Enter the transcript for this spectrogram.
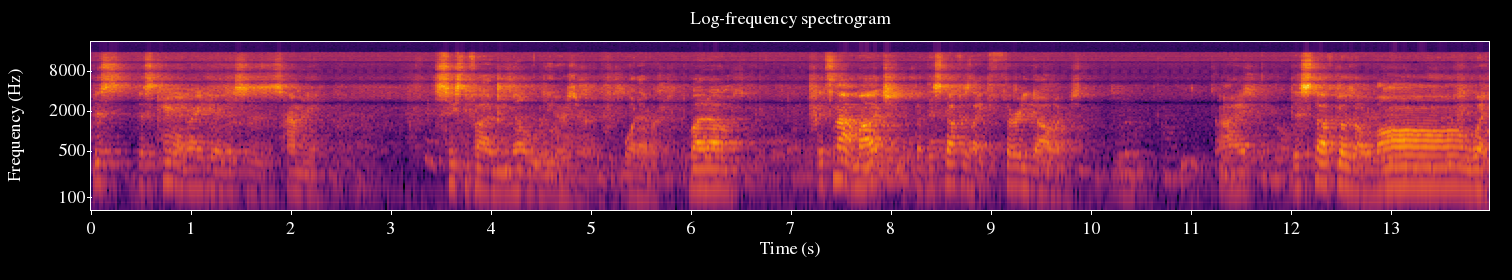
this this can right here. This is how many? 65 milliliters or whatever. But um, it's not much. But this stuff is like thirty dollars. All right. This stuff goes a long way.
